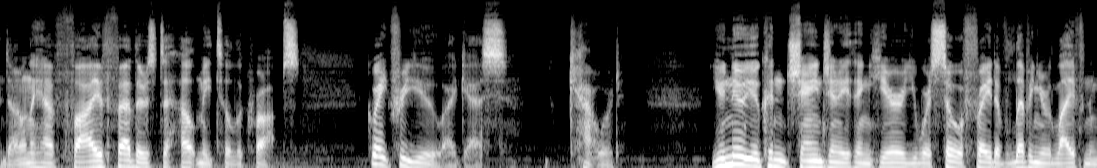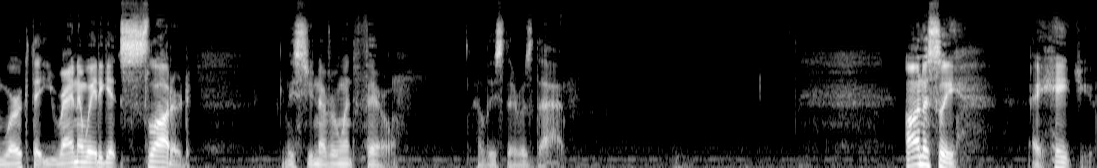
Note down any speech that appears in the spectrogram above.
And I only have five feathers to help me till the crops. Great for you, I guess. You coward. You knew you couldn't change anything here. You were so afraid of living your life and work that you ran away to get slaughtered. At least you never went feral. At least there was that. Honestly, I hate you.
